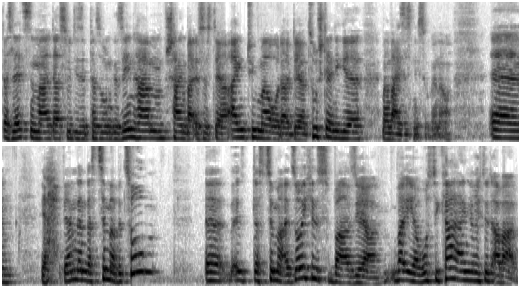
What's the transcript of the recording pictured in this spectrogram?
das letzte Mal, dass wir diese Person gesehen haben. Scheinbar ist es der Eigentümer oder der Zuständige, man weiß es nicht so genau. Äh, ja, wir haben dann das Zimmer bezogen äh, das Zimmer als solches war sehr, war eher rustikal eingerichtet, aber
